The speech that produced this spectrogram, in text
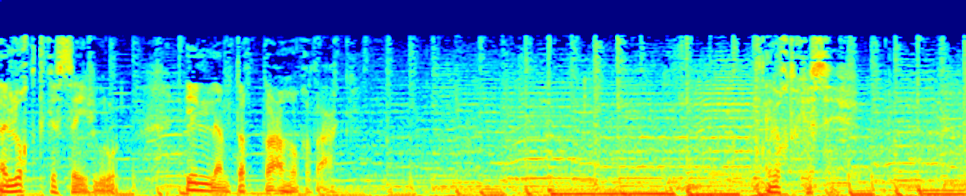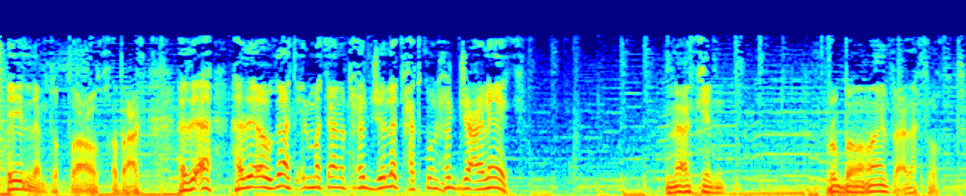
الوقت كالسيف يقولون. إن لم تقطعه قطعك. الوقت كالسيف إن لم تقطعه قطعك. هذه هذه الأوقات إن ما كانت حجة لك حتكون حجة عليك. لكن ربما ما ينفع ذاك الوقت.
